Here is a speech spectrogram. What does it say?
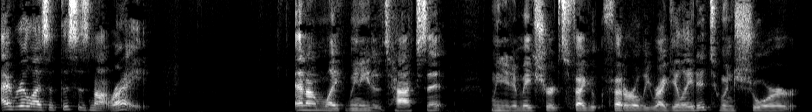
i realize that this is not right. And i'm like we need to tax it We need to make sure it's fe- federally regulated to ensure,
